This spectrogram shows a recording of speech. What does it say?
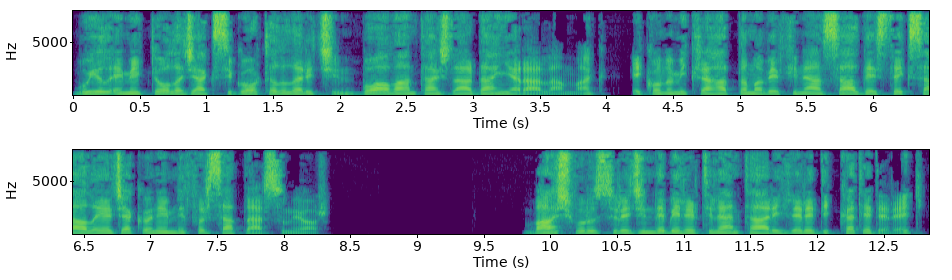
Bu yıl emekli olacak sigortalılar için bu avantajlardan yararlanmak, ekonomik rahatlama ve finansal destek sağlayacak önemli fırsatlar sunuyor. Başvuru sürecinde belirtilen tarihlere dikkat ederek,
